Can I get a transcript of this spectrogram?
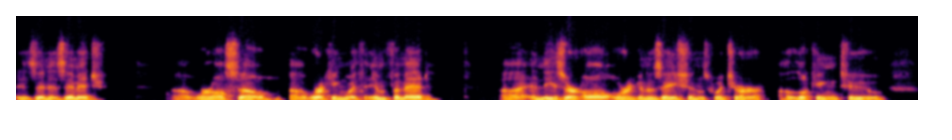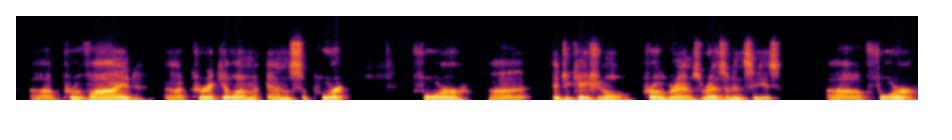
is in his image, uh, we're also uh, working with InfoMed, uh, and these are all organizations which are uh, looking to uh, provide uh, curriculum and support for educational programs, residencies for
